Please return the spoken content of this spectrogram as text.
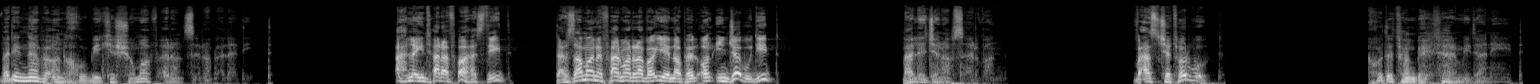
ولی نه به آن خوبی که شما فرانسه را بلدید. اهل این طرف ها هستید؟ در زمان فرمان روایی ناپل اون اینجا بودید؟ بله جناب سروان وضع چطور بود؟ خودتان بهتر می‌دانید.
